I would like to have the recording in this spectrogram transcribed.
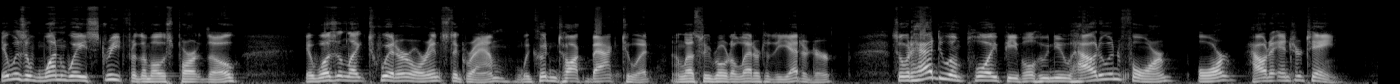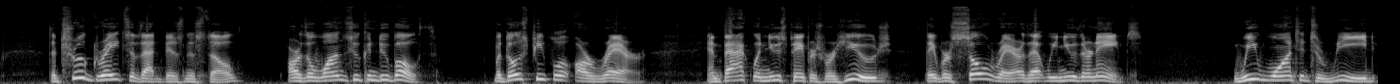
It was a one-way street for the most part, though. It wasn't like Twitter or Instagram. We couldn't talk back to it unless we wrote a letter to the editor. So it had to employ people who knew how to inform or how to entertain. The true greats of that business, though, are the ones who can do both. But those people are rare. And back when newspapers were huge, they were so rare that we knew their names. We wanted to read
